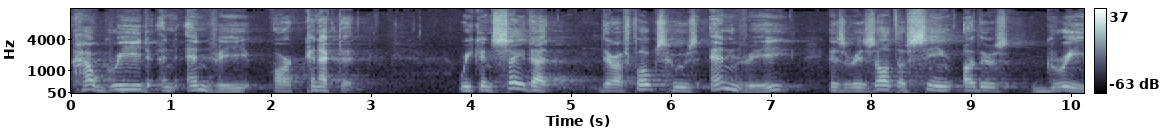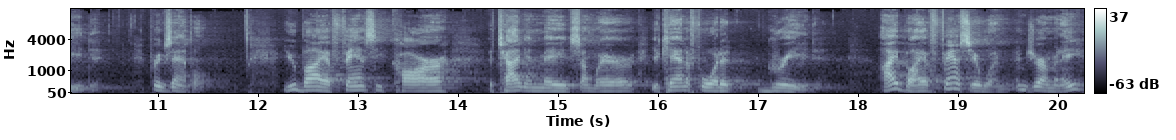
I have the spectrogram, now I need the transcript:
how greed and envy are connected. We can say that there are folks whose envy is a result of seeing others greed. For example, you buy a fancy car, Italian made somewhere, you can't afford it, greed. I buy a fancier one in Germany,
